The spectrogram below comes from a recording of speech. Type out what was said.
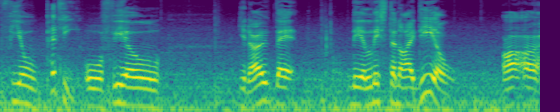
feel pity or feel you know that they're less than ideal. Uh,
